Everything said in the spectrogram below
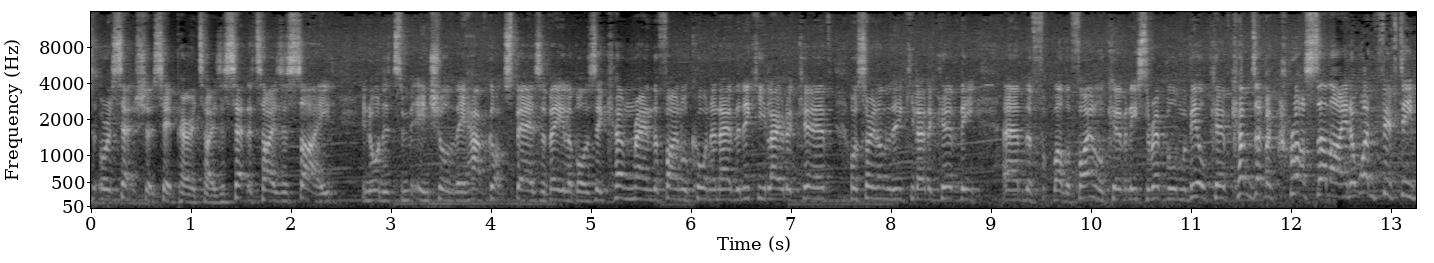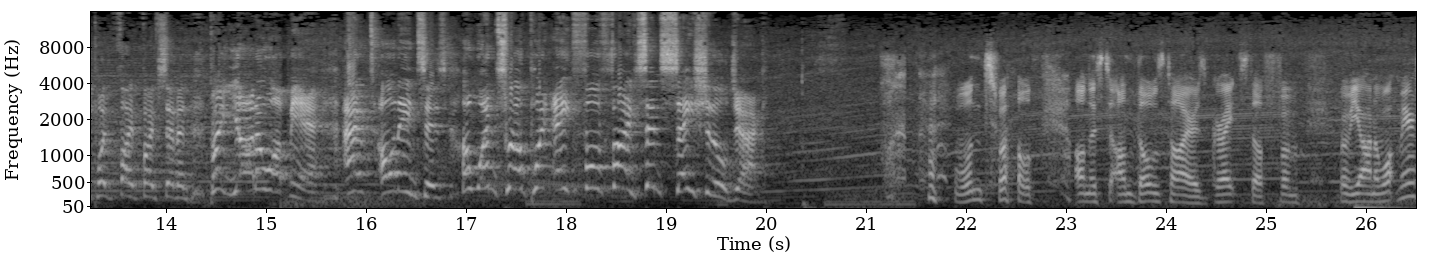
or a set, say pair set the tyres aside in order to ensure that they have got spares available as they come round the final corner now. The Niki Lauda curve, or sorry, not the Niki Lauda curve, the, uh, the well, the final curve, at least the Red Bull Mobile curve, comes up across the line at 115.557. But Jarno Opmeer out on Inters at 112.845. Sensational, Jack. 112 on this on those tires. Great stuff from from Jarno Opmeer.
